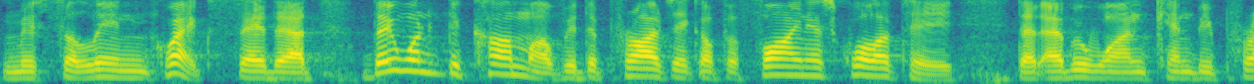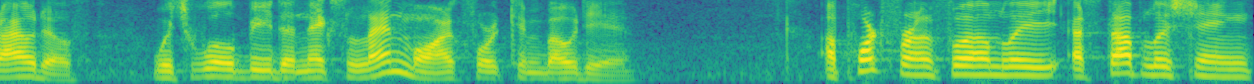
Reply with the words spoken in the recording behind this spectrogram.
Ms. Celine Quek, said that they wanted to come up with a project of the finest quality that everyone can be proud of, which will be the next landmark for Cambodia. Apart from firmly establishing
